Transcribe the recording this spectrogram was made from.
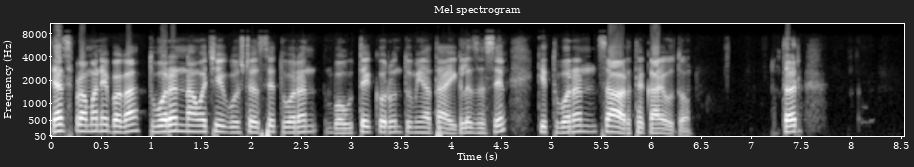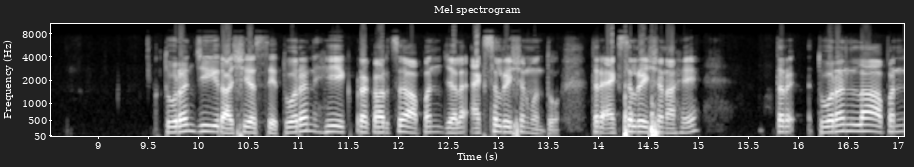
त्याचप्रमाणे बघा त्वरण नावाची एक गोष्ट असते. त्वरण बहुतेक करून तुम्ही आता ऐकलंच असेल की त्वरणचा अर्थ काय होतो? तर त्वरण जी राशी असते त्वरण हे एक प्रकारचं आपण ज्याला ॲक्सलरेशन म्हणतो. तर ॲक्सलरेशन आहे. तर त्वरणला आपण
